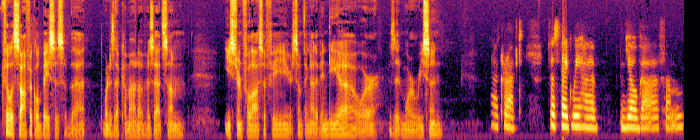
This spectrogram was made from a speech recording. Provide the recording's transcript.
philosophical basis of that? Where does that come out of? Is that some Eastern philosophy or something out of India, or is it more recent? Yeah, correct. Just like we have yoga from,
